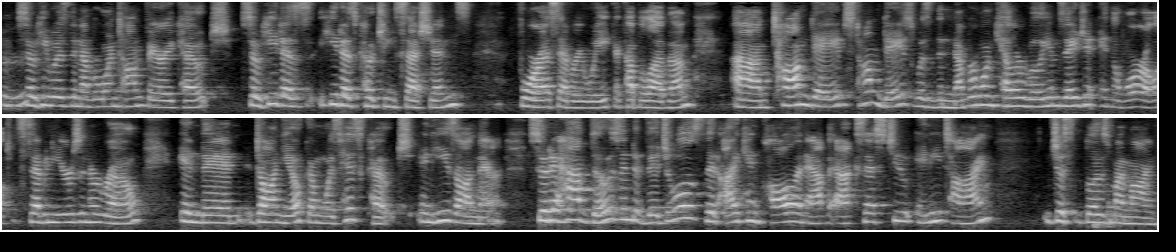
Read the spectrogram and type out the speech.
Mm-hmm. so he was the number one tom ferry coach. So he does he does coaching sessions for us every week a couple of them um, Tom Daves. Tom Daves was the number one Keller Williams agent in the world seven years in a row. And then Don Yoakum was his coach, and he's on there. So to have those individuals that I can call and have access to anytime just blows my mind.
